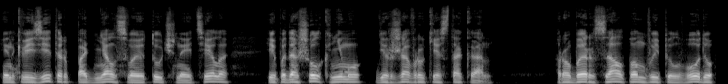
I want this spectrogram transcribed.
Инквизитор поднял свое тучное тело и подошел к нему, держа в руке стакан. Робер залпом выпил воду,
